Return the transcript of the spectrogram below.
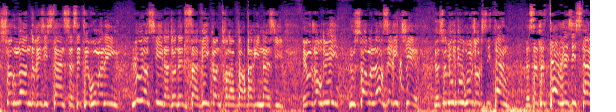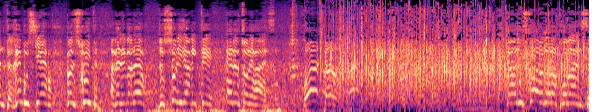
son nom de résistance, c'était Roumaline. Lui aussi, il a donné de sa vie contre la barbarie nazie. Et aujourd'hui, nous sommes leurs héritiers de ce midi rouge occitan, de cette terre résistante, réboussière, construite avec les valeurs de solidarité et de tolérance. Car l'histoire de la province,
